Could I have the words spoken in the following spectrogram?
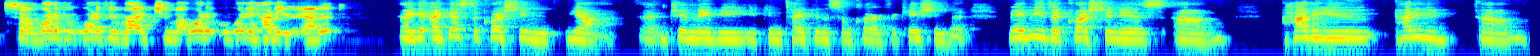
So what if what if you write too much? What, what how do you edit? I, I guess the question, yeah, uh, Jim, maybe you can type in some clarification, but maybe the question is, um, how do you how do you um,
